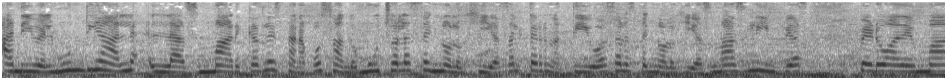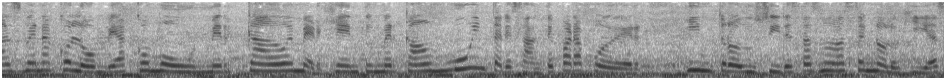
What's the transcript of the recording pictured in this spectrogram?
a nivel mundial las marcas le están apostando mucho a las tecnologías alternativas, a las tecnologías más limpias, pero además ven a Colombia como un mercado emergente, un mercado muy interesante para poder introducir estas nuevas tecnologías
